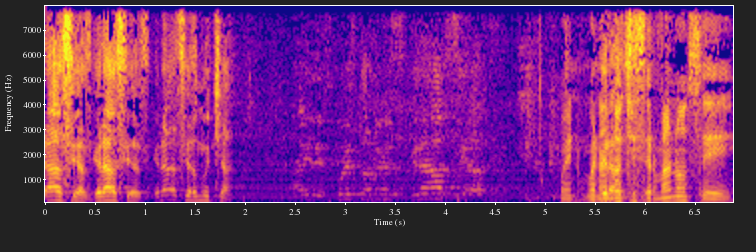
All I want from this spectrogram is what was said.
Gracias, gracias, gracias mucha. Bueno, buenas Gracias. noches hermanos. Eh,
